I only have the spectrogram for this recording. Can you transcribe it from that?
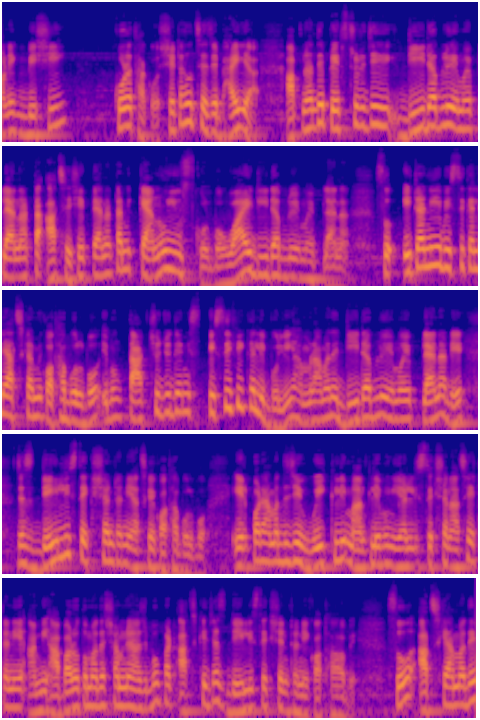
অনেক বেশি করে থাকো। সেটা হচ্ছে যে, ভাইয়া, আপনাদের প্রেপ স্টোরে যে ডিডাব্লিউএমআই প্ল্যানারটা আছে, সেই প্ল্যানারটা আমি কেন ইউজ করব? ওয়াই ডিডাব্লিউএমআই প্ল্যানার সো এটা নিয়ে বেসিক্যালি আজকে আমি কথা বলব এবং তার চেয়ে যদি আমি স্পেসিফিক্যালি বলি, আমরা আমাদের ডিডাব্লিউএমআই প্ল্যানারের জাস্ট ডেইলি সেকশনটা নিয়ে আজকে কথা বলব। এরপরে আমাদের যে উইকলি মান্থলি এবং ইয়ারলি সেকশন আছে, এটা নিয়ে আমি আবারও তোমাদের সামনে আসব বাট আজকে জাস্ট ডেইলি সেকশনটা নিয়ে কথা হবে। সো আজকে আমাদের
